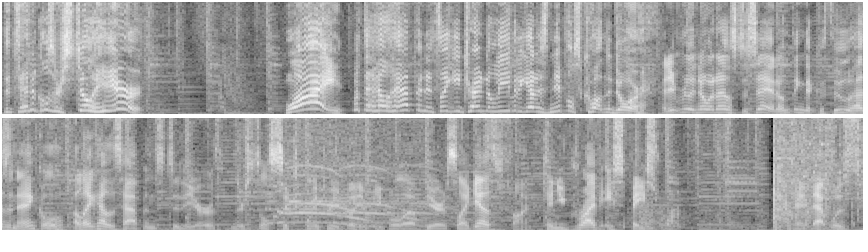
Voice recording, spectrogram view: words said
The tentacles are still here. Why? What the hell happened? It's like he tried to leave and he got his nipples caught in the door. I didn't really know what else to say. I don't think that Cthulhu has an ankle. I like how this happens to the Earth and there's still 6.3 billion people left here. It's like, yeah, is fine. Can you drive a space worm? Okay, that was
